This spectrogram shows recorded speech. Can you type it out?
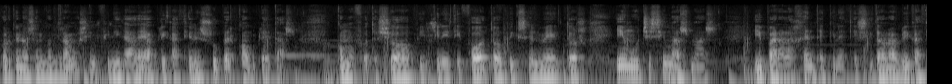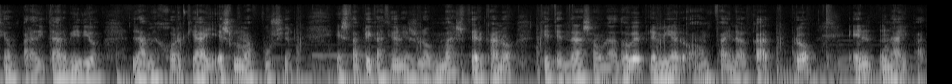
porque nos encontramos infinidad de aplicaciones súper completas, como Photoshop, Infinity Photo, Pixelmator y muchísimas más. Y para la gente que necesita una aplicación para editar vídeo, la mejor que hay es LumaFusion. Esta aplicación es lo más cercano que tendrás a un Adobe Premiere o a un Final Cut Pro en un iPad.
